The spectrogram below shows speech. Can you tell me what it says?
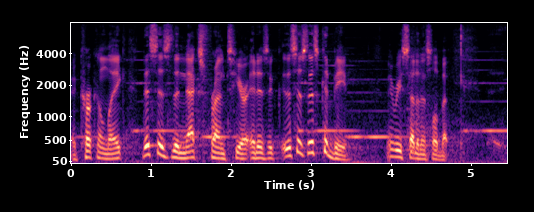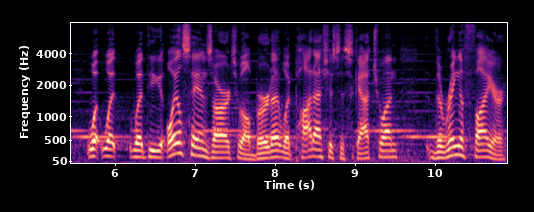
and, Kirkland Lake. This is the next frontier. It is. This is. This could be. Let me reset on this a little bit. What, what, what the oil sands are to Alberta, what potash is to Saskatchewan, the ring of fire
